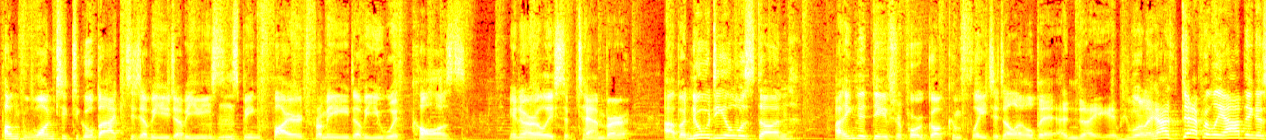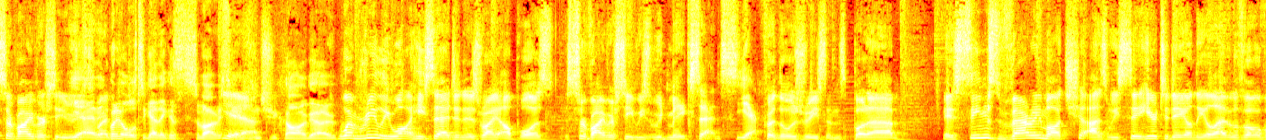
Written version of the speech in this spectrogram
Punk wanted to go back to WWE since being fired from AEW with cause in early September. Uh, but no deal was done. I think that Dave's report got conflated a little bit, and uh, people were like, "That's definitely happening in Survivor Series." Yeah, they when- put it all together because Survivor Series Yeah. in Chicago. when really what he said in his write-up was Survivor Series would make sense Yeah. for those reasons. But uh, it seems very much as we sit here today on the 11th of, of,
